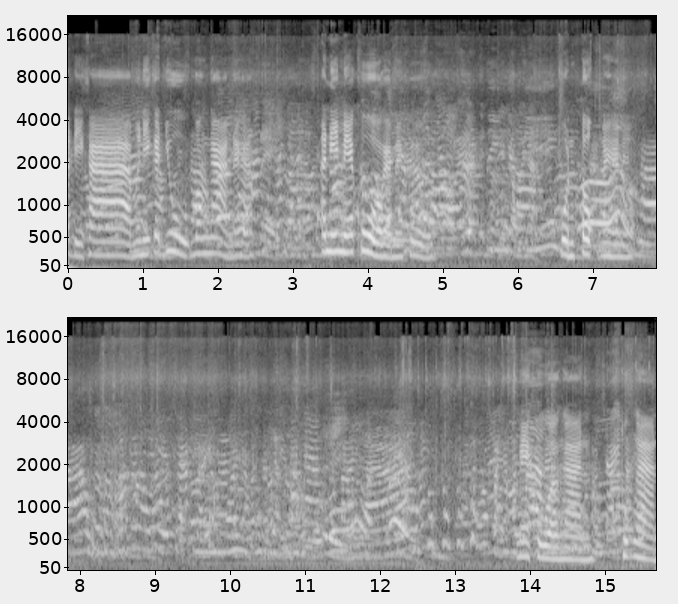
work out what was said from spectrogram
สวัสดีค่ะมื้อนี้ก็อยู่มองงานนะคะ อันนี้แม่ครู่ค่ะแม่ครู่ฝนตกนะคะนี่แม่ครัวงานทุกงาน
